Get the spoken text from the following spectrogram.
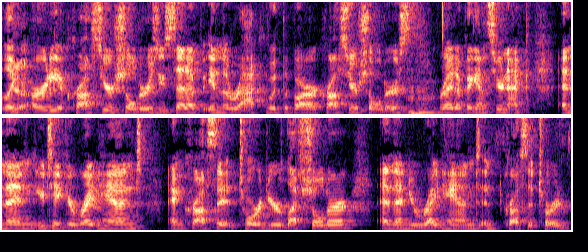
like Yeah. already across your shoulders. You set up in the rack with the bar across your shoulders, Mm-hmm. right up against your neck, and then you take your right hand and cross it toward your left shoulder, and then your right hand and cross it toward.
